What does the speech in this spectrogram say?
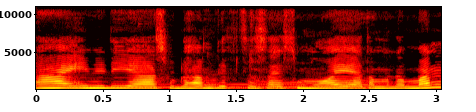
Nah ini dia. Sudah hampir selesai semua ya teman-teman.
